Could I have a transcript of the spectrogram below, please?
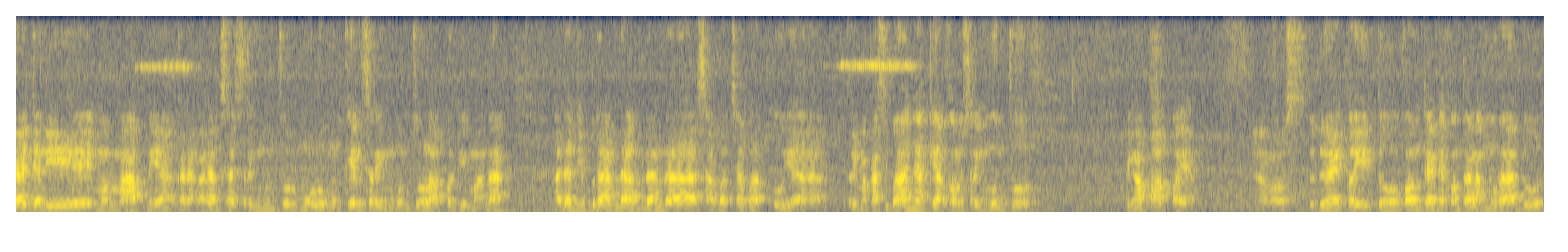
ya jadi mohon maaf nih ya kadang-kadang saya sering muncul mulu. Mungkin sering muncul apa gimana ada di beranda beranda sahabat-sahabatku ya terima kasih banyak ya kalau sering muncul. Tapi apa-apa ya. Kalau studio Eto itu kontennya konten yang muradul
